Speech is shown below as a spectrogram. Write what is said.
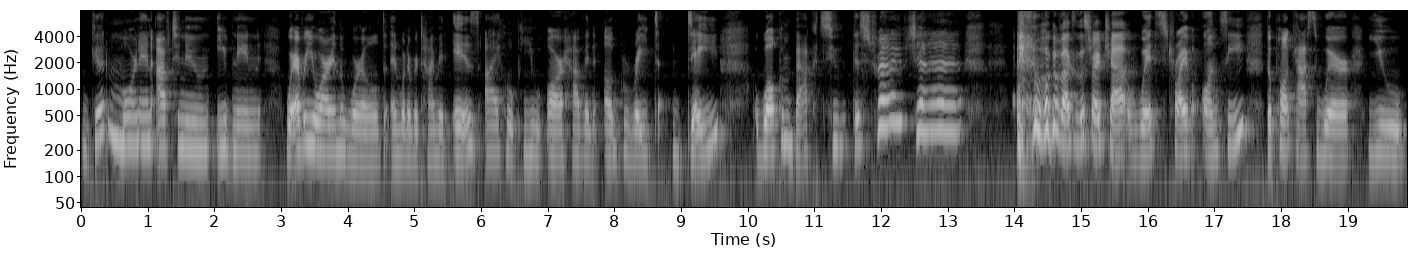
Good morning, afternoon, evening, wherever you are in the world and whatever time it is. I hope you are having a great day. Welcome back to the Strive Chat. Welcome back to the Strive Chat with Strive Auntie, the podcast where you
